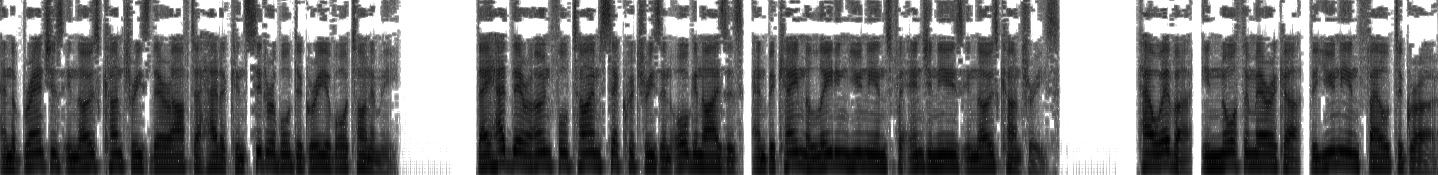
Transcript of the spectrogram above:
and the branches in those countries thereafter had a considerable degree of autonomy. They had their own full-time secretaries and organizers, and became the leading unions for engineers in those countries. However, in North America, the Union failed to grow.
